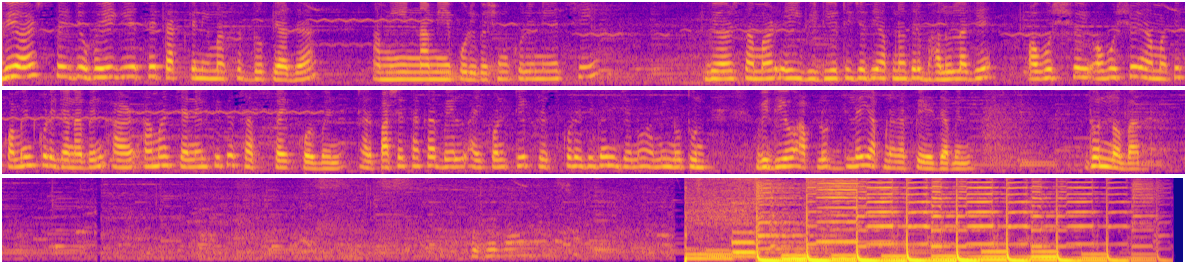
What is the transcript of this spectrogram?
ভিউয়ার্স এই যে হয়ে গিয়েছে টাটকানি মাছের দো পেঁয়াজা, আমি নামিয়ে পরিবেশন করে নিয়েছি। ভিউয়ার্স আমার এই ভিডিওটি যদি আপনাদের ভালো লাগে, অবশ্যই অবশ্যই আমাকে কমেন্ট করে জানাবেন আর আমার চ্যানেলটিতে সাবস্ক্রাইব করবেন। আর পাশে থাকা বেল আইকনটি প্রেস করে দিবেন যেন আমি নতুন ভিডিও আপলোড দিলেই আপনারা পেয়ে যাবেন। ধন্যবাদ। Goodbye.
